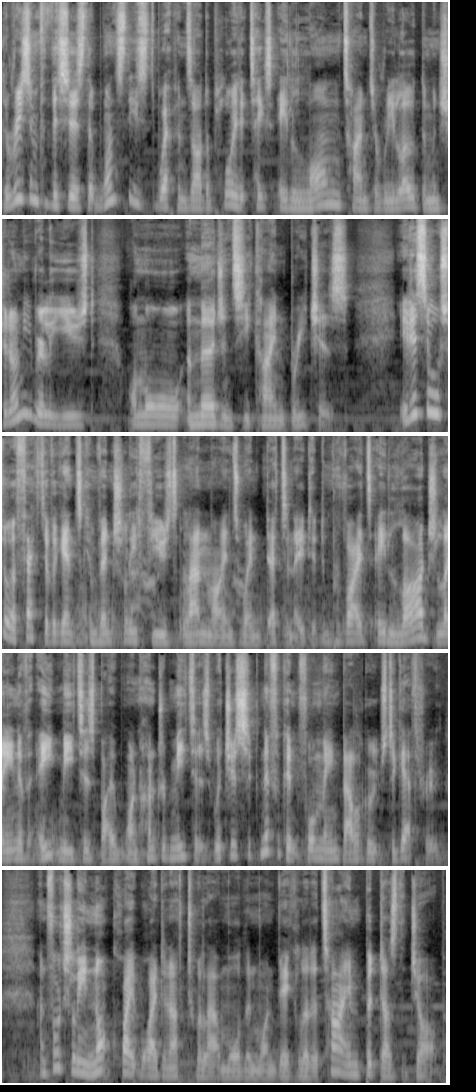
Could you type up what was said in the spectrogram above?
The reason for this is that once these weapons are deployed, it takes a long time to reload them and should only really be used on more emergency kind breaches. It is also effective against conventionally fused landmines when detonated and provides a large lane of 8 meters by 100 meters, which is significant for main battle groups to get through. Unfortunately not quite wide enough to allow more than one vehicle at a time, but does the job.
